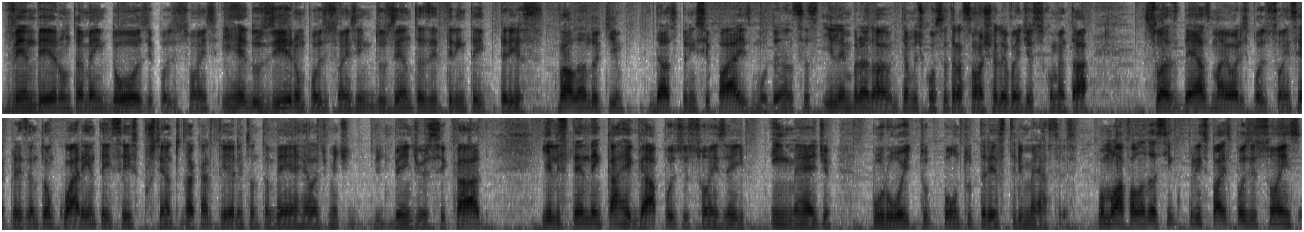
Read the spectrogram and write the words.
Venderam também 12 posições e reduziram posições em 233. Falando aqui das principais mudanças e lembrando, em termos de concentração, acho relevante esse comentar suas 10 maiores posições representam 46% da carteira, então também é relativamente bem diversificado. E eles tendem a carregar posições aí em média por 8.3 trimestres. Vamos lá, falando das cinco principais posições,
